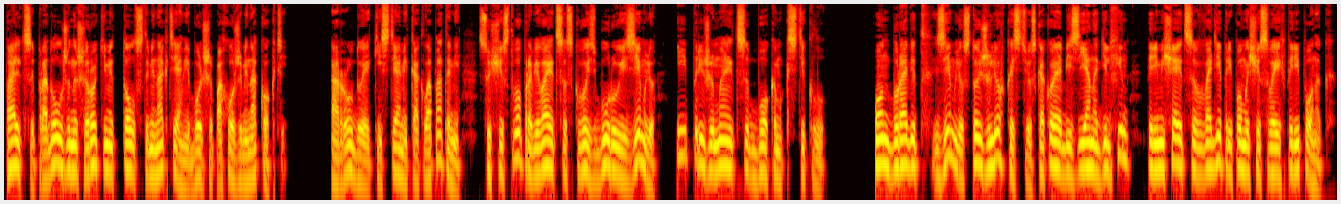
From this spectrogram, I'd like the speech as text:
Пальцы продолжены широкими толстыми ногтями, больше похожими на когти. Орудуя кистями, как лопатами, существо пробивается сквозь бурую землю и прижимается боком к стеклу. Он буравит землю с той же легкостью, с какой обезьяна-дельфин перемещается в воде при помощи своих перепонок.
